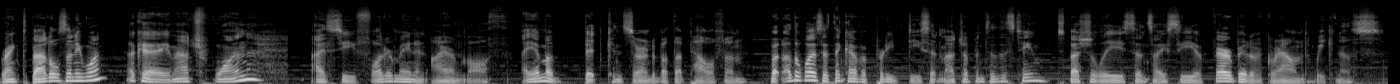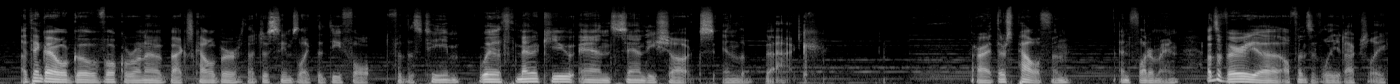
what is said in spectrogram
Ranked battles, anyone? Okay, match one. I see Flutter Mane and Iron Moth. I am a bit concerned about that Palafin. But otherwise, I think I have a pretty decent matchup into this team, especially since I see a fair bit of ground weakness. I think I will go Volcarona Baxcalibur, that just seems like the default for this team, with Mimikyu and Sandy Shocks in the back. Alright, there's Palafin and Flutter Mane. That's a very uh, offensive lead, actually.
